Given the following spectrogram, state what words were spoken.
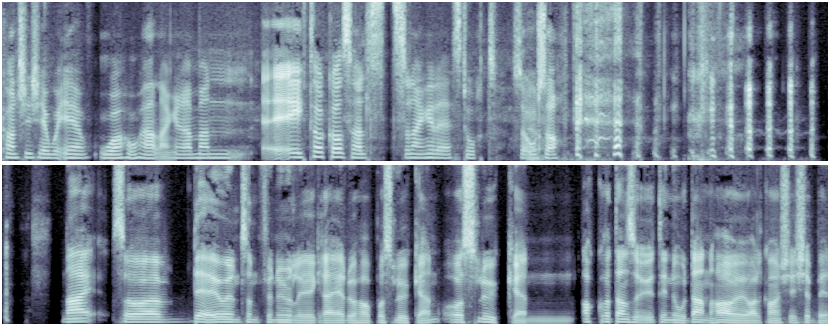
Kanskje ikke er wahoo her lenger, men jeg tar hva som helst så lenge det er stort, som hun sa. Nei, så det er jo en sånn finurlig greie du har på sluken. Og sluken, akkurat den som er ute nå, den har vi vel kanskje ikke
